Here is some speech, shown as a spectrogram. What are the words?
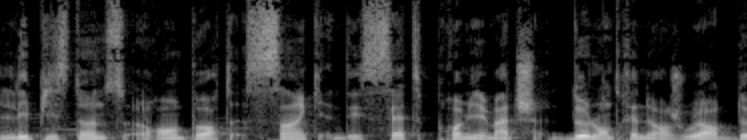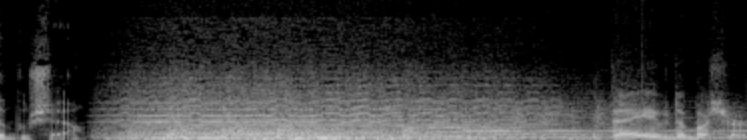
Les Pistons remportent 5 des 7 premiers matchs de l'entraîneur-joueur de Boucher. Dave DeBuscher,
